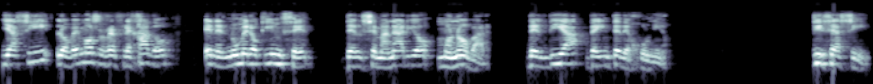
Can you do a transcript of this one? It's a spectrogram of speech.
y así lo vemos reflejado en el número 15 del semanario Monóvar del día 20 de junio. Dice así,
